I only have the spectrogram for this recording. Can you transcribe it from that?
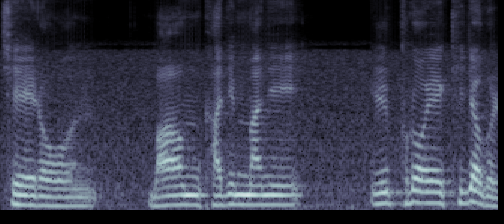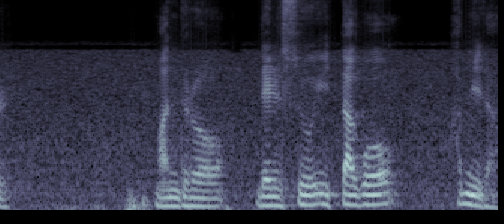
지혜로운 마음가짐만이 1%의 기적을 만들어 낼 수 있다고 합니다.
